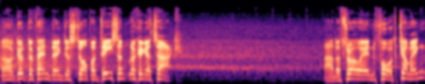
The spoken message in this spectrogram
Oh, good defending to stop a decent-looking attack. And a throw-in forthcoming.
